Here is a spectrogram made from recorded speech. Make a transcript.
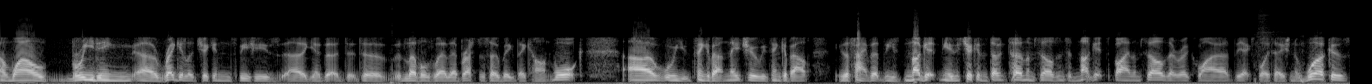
uh, while breeding uh, regular chicken species uh, you know, to, to, levels where their breasts are so big they can't walk. Uh, we think about nature, we think about the fact that these nugget, you know, these chickens don't turn themselves into nuggets by themselves. They require the exploitation of workers.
